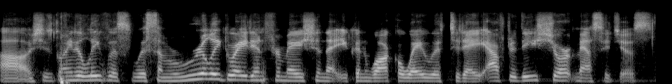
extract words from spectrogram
uh, she's going to leave us with some really great information that you can walk away with today after these short messages.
